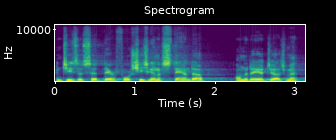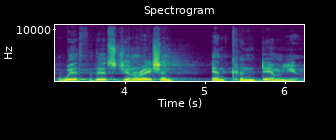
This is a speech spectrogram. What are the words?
And Jesus said, therefore, she's going to stand up on the day of judgment with this generation and condemn you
